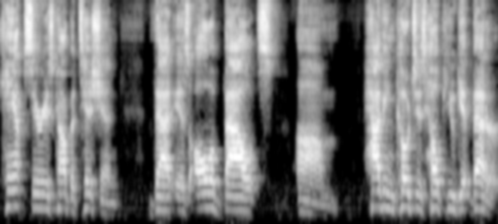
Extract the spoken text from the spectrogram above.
camp series competition that is all about um, having coaches help you get better.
